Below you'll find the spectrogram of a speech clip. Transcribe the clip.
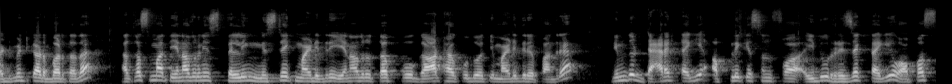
ಅಡ್ಮಿಟ್ ಕಾರ್ಡ್ ಬರ್ತದ. ಅಕಸ್ಮಾತ್ ಏನಾದರೂ ನೀವು ಸ್ಪೆಲ್ಲಿಂಗ್ ಮಿಸ್ಟೇಕ್ ಮಾಡಿದ್ರಿ, ಏನಾದರೂ ತಪ್ಪು, ಘಾಟ್ ಹಾಕೋದು ಅತಿ ಮಾಡಿದ್ರಪ್ಪ ಅಂದರೆ ನಿಮ್ಮದು ಡೈರೆಕ್ಟಾಗಿ ಅಪ್ಲಿಕೇಶನ್ ಫಾ ಇದು ರಿಜೆಕ್ಟ್ ಆಗಿ ವಾಪಸ್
